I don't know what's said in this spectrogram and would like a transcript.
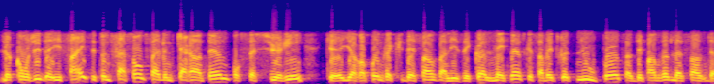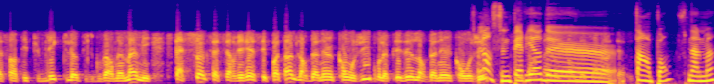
le congé des fêtes, c'est une façon de faire une quarantaine pour s'assurer qu'il n'y aura pas une recrudescence dans les écoles. Maintenant, est-ce que ça va être retenu ou pas? Ça dépendra de la, de la santé publique là, puis du gouvernement, mais c'est à ça que ça servirait. C'est pas tant de leur donner un congé pour le plaisir de leur donner un congé. Non, c'est une période euh, tampon, finalement.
